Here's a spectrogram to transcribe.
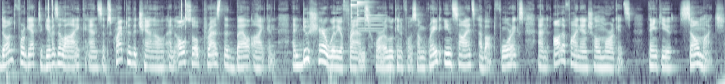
Don't forget to give us a like and subscribe to the channel and also press that bell icon. And do share with your friends who are looking for some great insights about Forex and other financial markets. Thank you so much.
